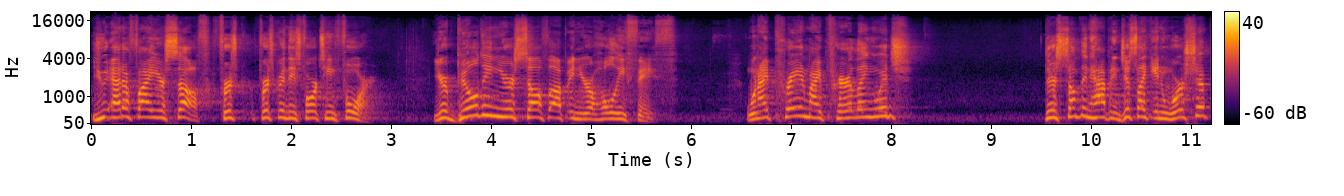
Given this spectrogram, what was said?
you edify yourself. First, 1 Corinthians 14, 4. You're building yourself up in your holy faith. When I pray in my prayer language, there's something happening. Just like in worship,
